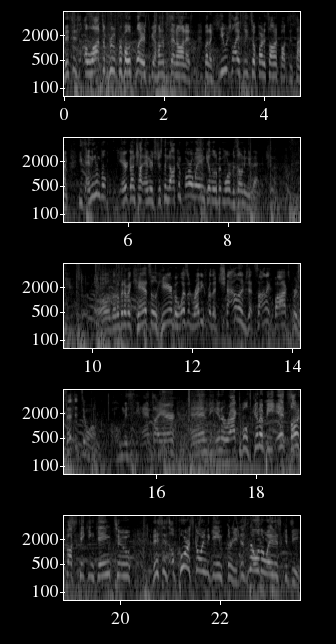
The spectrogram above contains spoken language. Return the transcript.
this is a lot to prove for both players, to be 100% honest. But a huge life lead so far to Sonic Fox this time. He's ending in the air gunshot enders just to knock him far away and get a little bit more of a zoning advantage. Oh, a little bit of a cancel here, but wasn't ready for the challenge that Sonic Fox presented to him. Oh, misses the anti-air, and the interactable is gonna be it. Sonic Fox taking game two. This is, of course, going to game three. There's no other way this could be.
